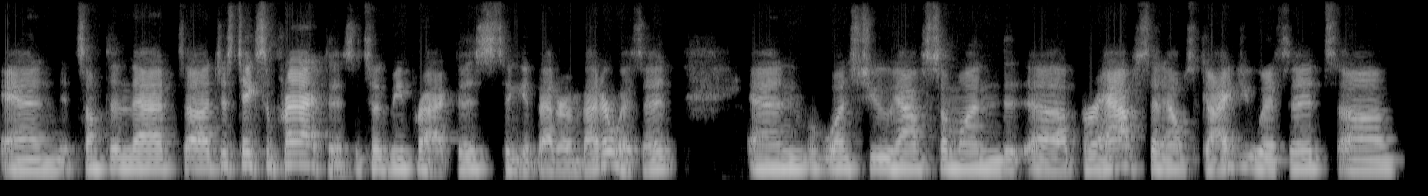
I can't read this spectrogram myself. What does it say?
And it's something that uh, just takes some practice. It took me practice to get better and better with it. And once you have someone uh, perhaps that helps guide you with it, um,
